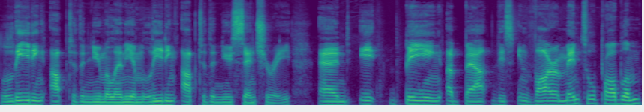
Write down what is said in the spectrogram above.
leading up to the new millennium leading up to the new century and it being about this environmental problem,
